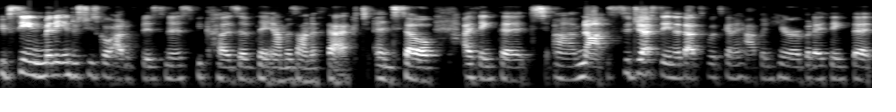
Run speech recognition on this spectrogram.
You've seen many industries go out of business because of the Amazon effect. And so I think that I'm um, not suggesting that that's what's going to happen here, but I think that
